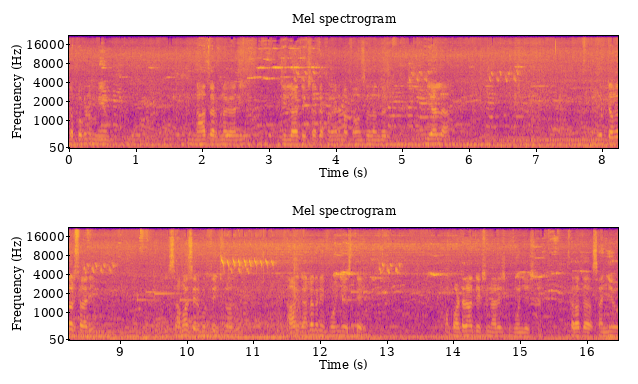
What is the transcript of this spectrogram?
తప్పకుండా మేము నా తరఫున కానీ జిల్లా అధ్యక్షుల తరఫున కానీ మా కౌన్సిలర్ అందరూ ఇవాళ మొట్టమొదటిసారి ఈ సమస్యను గుర్తించిన వాళ్ళు నాలుగు గంటలకు నేను ఫోన్ చేస్తే మా పట్టణాధ్యక్షుడు నరేష్కి ఫోన్ చేసిన. తర్వాత సంజీవ్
